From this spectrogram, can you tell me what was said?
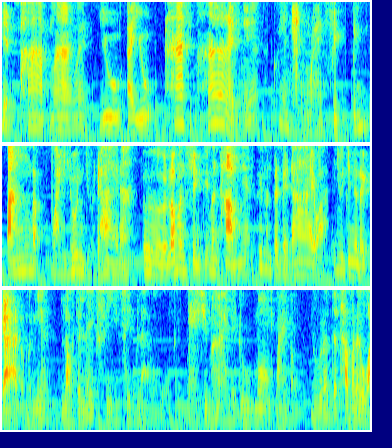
เห็นภาพมากว่ายูอายุ 55 อย่างเงี้ยก็ยังแข็งแรงฟิตปิ๊งปังแบบวัยรุ่นอยู่ได้นะ เออ แล้วมันสิ่งที่มันทำเนี่ยเฮ้ยมันเป็นไปได้วะอยู่จินตนาการแบบนี้เราจะเลข 40 แล้วโอ้โห แก่ชิบหายเลยดูมองไปแบบดูแล้วจะทำอะไรไหว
